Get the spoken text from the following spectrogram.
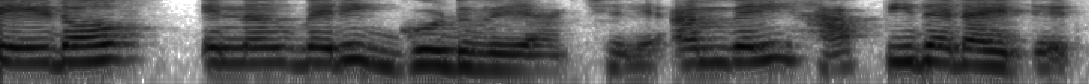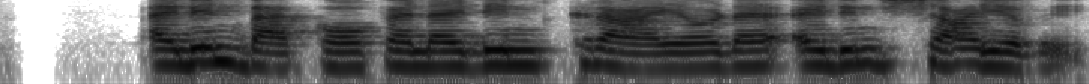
paid off in a very good way actually i'm very happy that i did i didn't back off and i didn't cry or I, I didn't shy away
